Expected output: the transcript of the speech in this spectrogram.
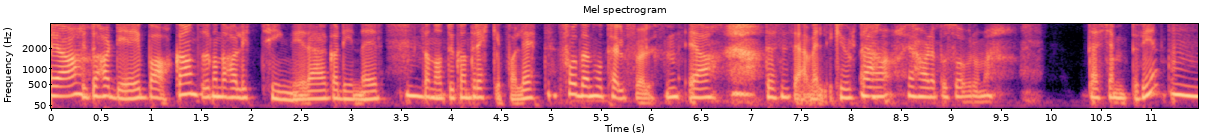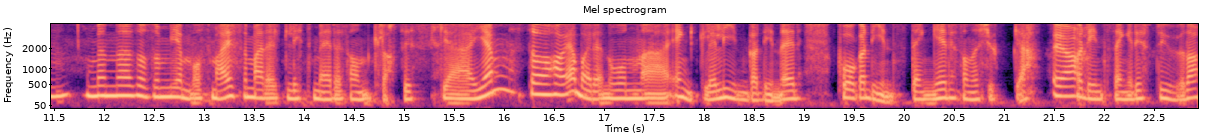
Ja. Hvis du har det i bakkant, så kan du ha litt tyngre gardiner, sånn at du kan trekke på litt. Få den hotellfølelsen. Ja, det syns jeg er veldig kult. Da. Ja, jeg har det på soverommet. Det er kjempefint. Mm. Men eh, sånn som hjemme hos meg, som er et litt mer sånn klassisk eh, hjem, så har jeg bare noen eh, enkle lingardiner på gardinstenger, sånne tjukke Ja. gardinstenger i stue, da.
